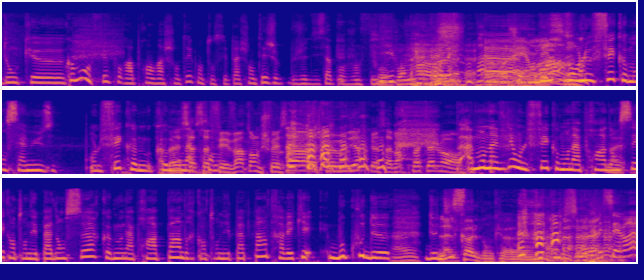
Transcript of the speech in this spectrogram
Donc, euh, Comment on fait pour apprendre à chanter quand on ne sait pas chanter? Je, je dis ça pour Jean-Philippe. pour moi, euh, on, on le fait comme on s'amuse. On le fait comme, Ah comme bah on ça, apprend. ça fait 20 ans que je fais ça. Je peux vous dire que ça marche pas tellement. À mon avis, on le fait comme on apprend à danser quand on n'est pas danseur, comme on apprend à peindre quand on n'est pas peintre, avec beaucoup de, Ah ouais. de L'alcool, donc. euh, Mais c'est vrai,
